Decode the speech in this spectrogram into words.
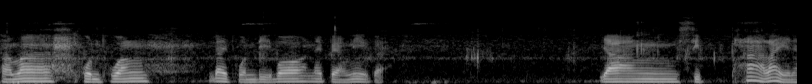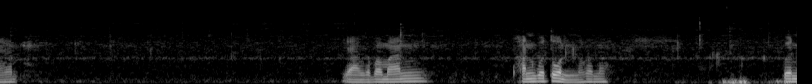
ถามว่าผลพวงได้ผลดีบ่ในแปลงนี้ก็ยางสิบห้าไร่นะครับยางก็ประมาณพันกว่าต้นนะครับเนาะเพิ่น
